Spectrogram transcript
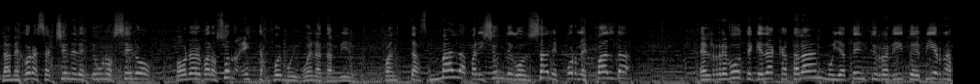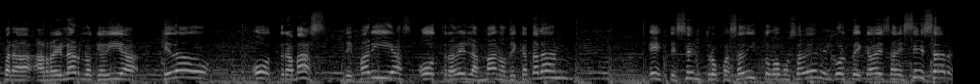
las mejores acciones de este 1-0 favorable para Osorno. Esta fue muy buena también. Fantasmal aparición de González por la espalda. El rebote que da Catalán, muy atento y rapidito de piernas para arreglar lo que había quedado. Otra más de Farías, otra vez las manos de Catalán. Este centro pasadito, vamos a ver, el golpe de cabeza de César,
